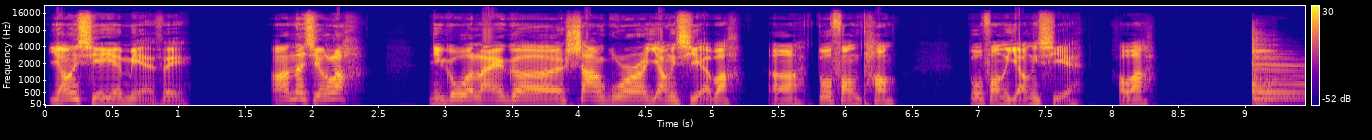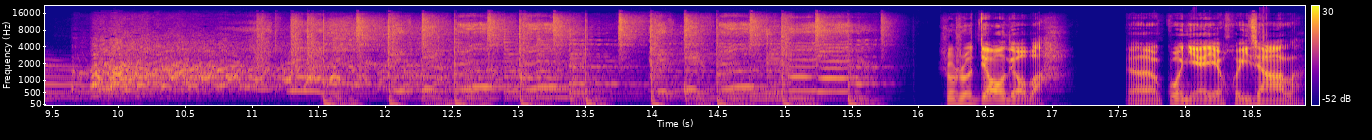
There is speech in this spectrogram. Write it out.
羊血也免费，啊，那行了，你给我来个砂锅羊血吧，啊，多放汤，多放羊血，好吧。说说调调吧。呃，过年也回家了。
